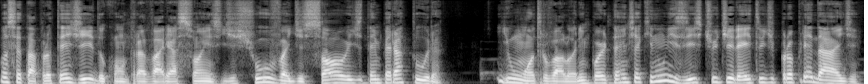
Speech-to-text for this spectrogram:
você está protegido contra variações de chuva, de sol e de temperatura. E um outro valor importante é que não existe o direito de propriedade.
